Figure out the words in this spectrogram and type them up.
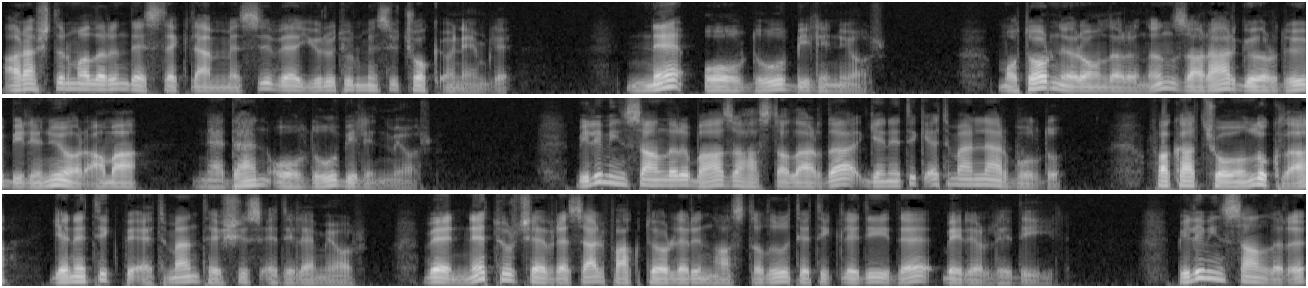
araştırmaların desteklenmesi ve yürütülmesi çok önemli. Ne olduğu biliniyor. Motor nöronlarının zarar gördüğü biliniyor ama neden olduğu bilinmiyor. Bilim insanları bazı hastalarda genetik etmenler buldu. Fakat çoğunlukla genetik bir etmen teşhis edilemiyor ve ne tür çevresel faktörlerin hastalığı tetiklediği de belirli değil. Bilim insanları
